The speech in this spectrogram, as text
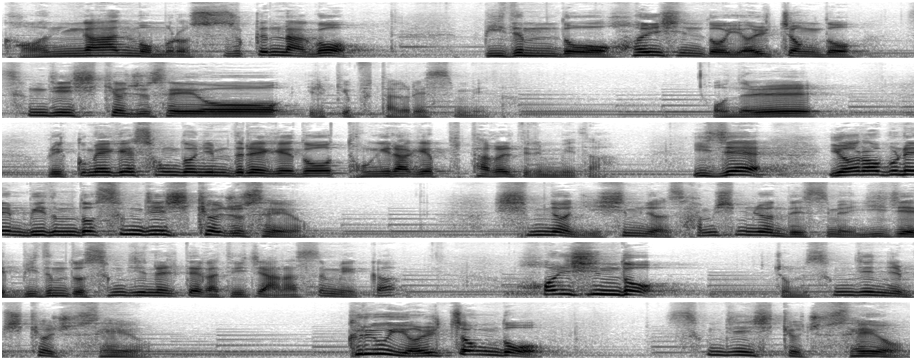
건강한 몸으로 수술 끝나고 믿음도 헌신도 열정도 승진시켜 주세요. 이렇게 부탁을 했습니다. 오늘 우리 꿈에게 성도님들에게도 동일하게 부탁을 드립니다. 이제 여러분의 믿음도 승진시켜 주세요. 10년, 20년, 30년 됐으면 이제 믿음도 승진할 때가 되지 않았습니까? 헌신도 좀 승진 좀 시켜 주세요. 그리고 열정도 승진시켜 주세요.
